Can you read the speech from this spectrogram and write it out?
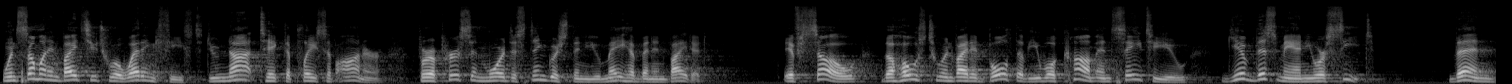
When someone invites you to a wedding feast, do not take the place of honor, for a person more distinguished than you may have been invited. If so, the host who invited both of you will come and say to you, Give this man your seat. Then,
